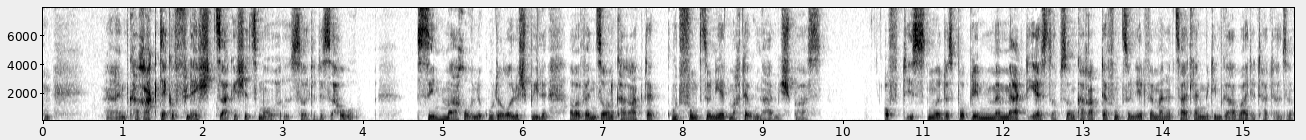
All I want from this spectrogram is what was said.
im, na, im Charaktergeflecht, sage ich jetzt mal, sollte das auch Sinn machen und eine gute Rolle spielen. Aber wenn so ein Charakter gut funktioniert, macht er unheimlich Spaß. Oft ist nur das Problem, man merkt erst, ob so ein Charakter funktioniert, wenn man eine Zeit lang mit ihm gearbeitet hat. Also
